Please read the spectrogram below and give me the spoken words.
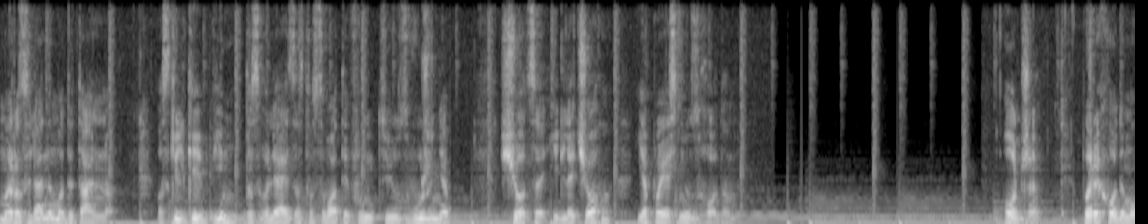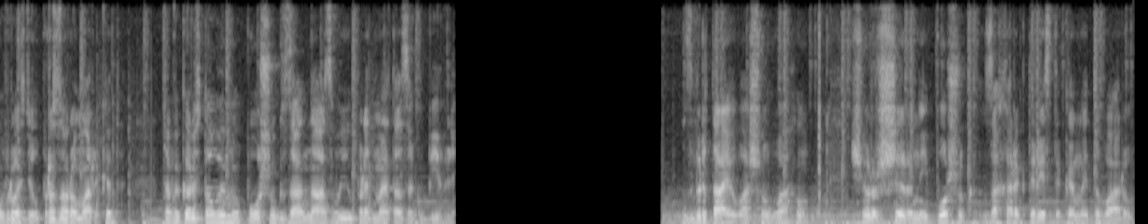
ми розглянемо детально, оскільки він дозволяє застосувати функцію звуження. Що це і для чого, я поясню згодом. Отже, переходимо в розділ Прозоро Маркет та використовуємо пошук за назвою предмета закупівлі. Звертаю вашу увагу, що розширений пошук за характеристиками товару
